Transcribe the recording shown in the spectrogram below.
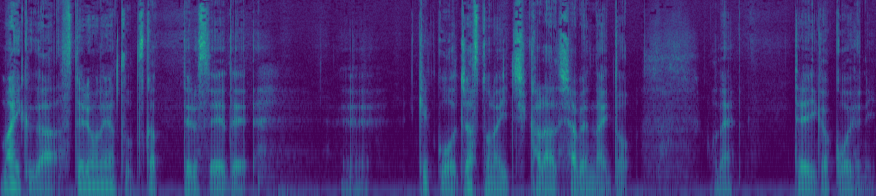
マイクがステレオのやつを使ってるせいで、えー結構ジャストな位置から喋んないと、こうね、定位がこういう風に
